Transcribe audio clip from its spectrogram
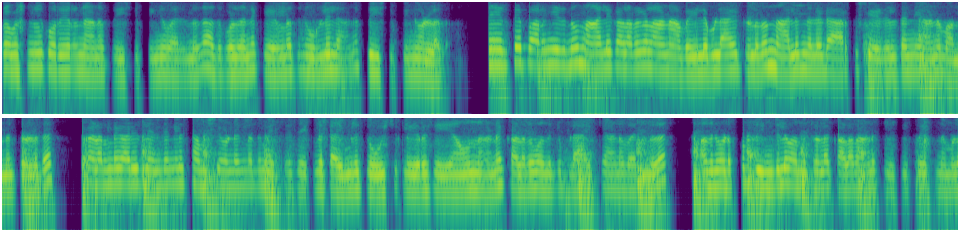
പ്രൊഫഷണൽ കൊറിയറിനാണ് ഫ്രീ ഷിപ്പിംഗ് വരുന്നത്. അതുപോലെ തന്നെ കേരളത്തിനുള്ളിലാണ് ഫ്രീ ഷിപ്പിംഗ് ഉള്ളത്. നേരത്തെ പറഞ്ഞിരുന്നു നാല് കളറുകളാണ് അവൈലബിൾ ആയിട്ടുള്ളത്. നാലും നല്ല ഡാർക്ക് ഷെയ്ഡിൽ തന്നെയാണ് വന്നിട്ടുള്ളത്. കളറിന്റെ കാര്യത്തിൽ എന്തെങ്കിലും സംശയം ഉണ്ടെങ്കിൽ അത് മെസ്സേജ് അയക്കുന്ന ടൈമിൽ ചോദിച്ച് ക്ലിയർ ചെയ്യാവുന്നതാണ്. കളർ വന്നിട്ട് ബ്ലാക്ക് ആണ് വരുന്നത്. അതിനോടൊപ്പം പ്രിന്റിൽ വന്നിട്ടുള്ള കളറാണ് സിൽക്കി ക്രേപ്പ് നമ്മൾ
